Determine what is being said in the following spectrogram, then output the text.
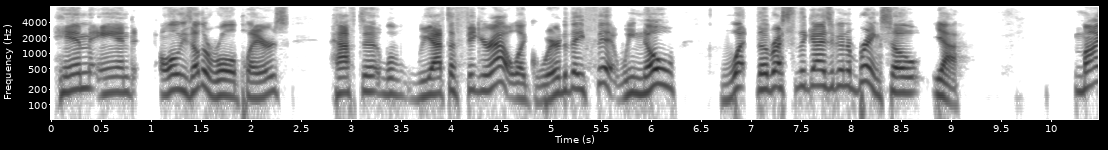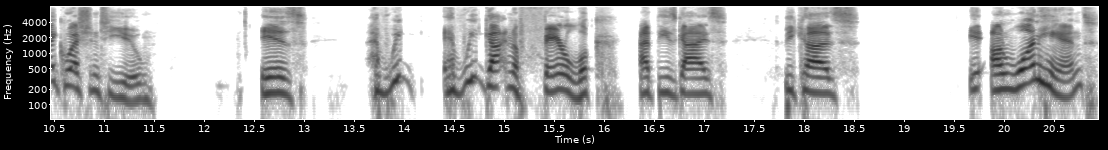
him and all these other role players have to. Well, we have to figure out like where do they fit. We know what the rest of the guys are going to bring. So yeah, my question to you is: Have we have we gotten a fair look at these guys? Because it, on one hand,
